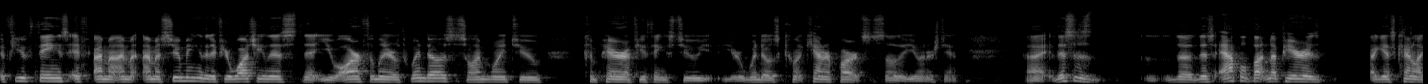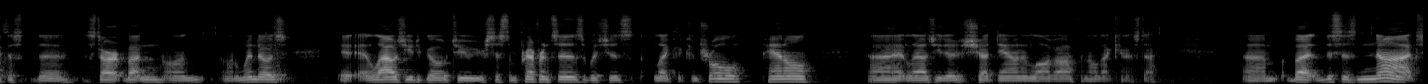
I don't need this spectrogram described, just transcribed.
a few things. If I'm, I'm, I'm assuming that if you're watching this, that you are familiar with Windows. So I'm going to compare a few things to your Windows counterparts so that you understand. Uh, this is the this Apple button up here is, I guess, kind of like the, the start button on on Windows. It allows you to go to your system preferences, which is like the control panel. Uh, it allows you to shut down and log off and all that kind of stuff. Um, but this is not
